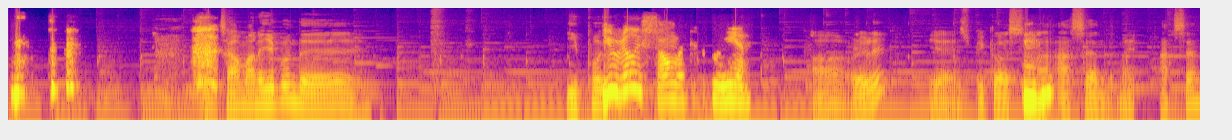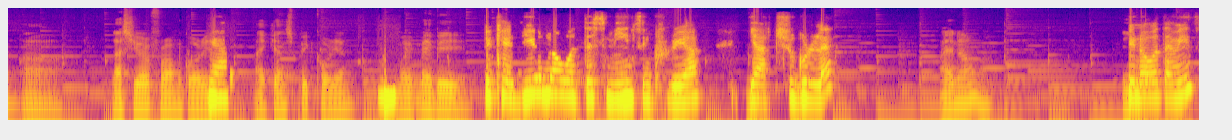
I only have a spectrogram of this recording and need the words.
진짜 많이 이쁜데. 이뻐. You really sound like a Korean. Ah, really? Yes, because Mhm. uh, accent, my accent. Uh, last year from Korea, Yeah. I can speak Korean. Mhm. May- Maybe Okay, do you know what this means in Korea? Yeah, 죽을래? I know. You know what that means?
